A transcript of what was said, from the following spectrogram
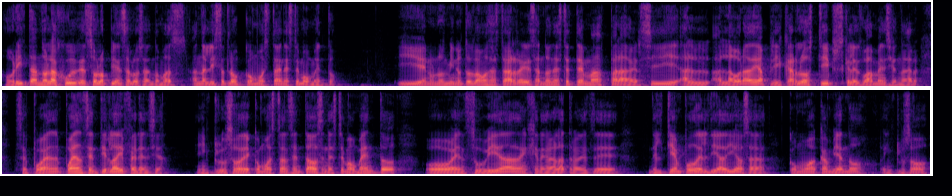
ahorita, no la juzgues, solo piénsalo, o sea, nomás analízalo cómo está en este momento. Y en unos minutos vamos a estar regresando en este tema para ver si a la hora de aplicar los tips que les voy a mencionar se pueden, puedan sentir la diferencia. Incluso de cómo están sentados en este momento o en su vida en general a través de, del tiempo, del día a día, o sea, cómo va cambiando, incluso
